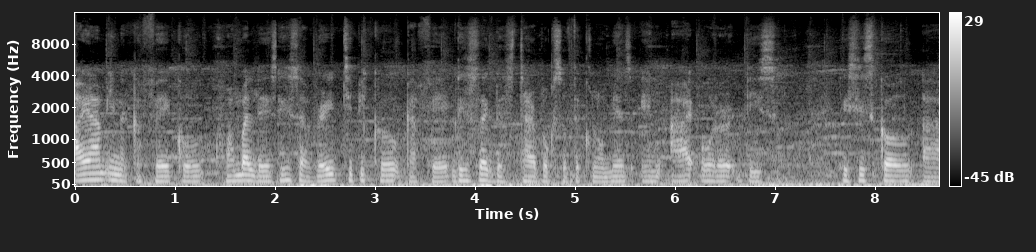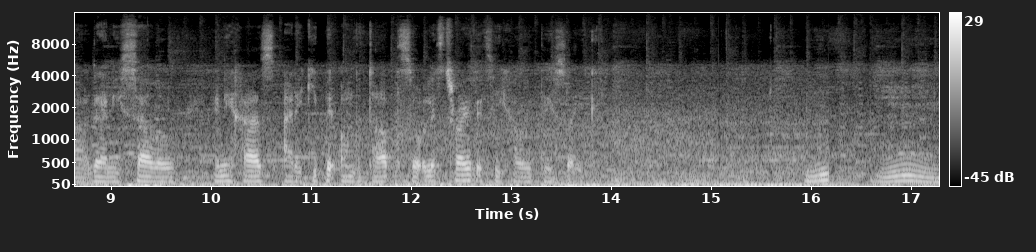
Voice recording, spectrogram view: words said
I am in a cafe called Juan Valdez. This is a very typical cafe. This is like the Starbucks of the Colombians and I ordered this. This is called uh, granizado and it has arequipe on the top. So let's try it and see how it tastes like. Mm. Mm.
